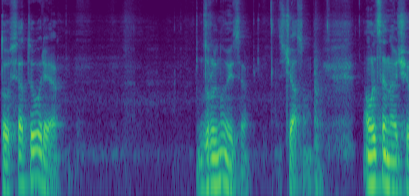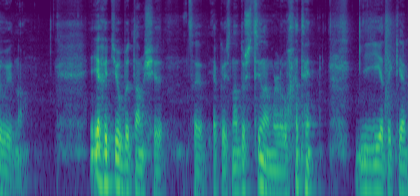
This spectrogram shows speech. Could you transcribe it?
то вся теорія зруйнується з часом. Але це не очевидно. Я хотів би там ще це якось на дошці намалювати. Є таке,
